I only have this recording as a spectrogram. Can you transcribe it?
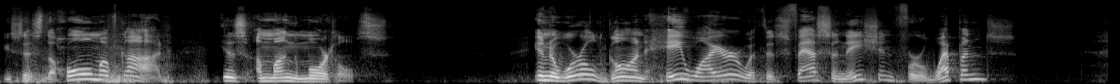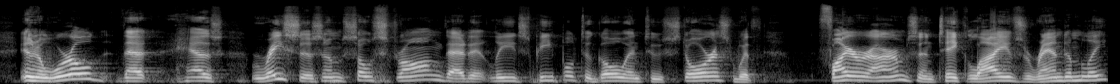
He says, The home of God is among mortals. In a world gone haywire with its fascination for weapons, in a world that has racism so strong that it leads people to go into stores with firearms and take lives randomly.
